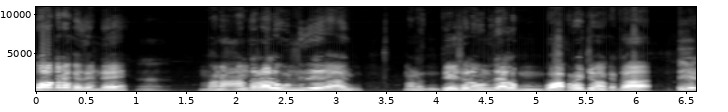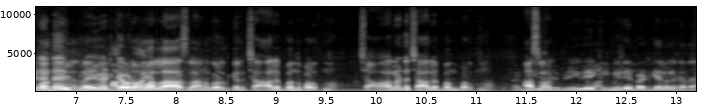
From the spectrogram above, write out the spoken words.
బోకరే కదండి. మన ఆంధ్రాలో ఉన్నదే ఆ, మన దేశంలో ఉన్నదే బోకరోద్యమే కదా. ఏంటంటే ప్రైవేట్కి ఇవ్వడం వల్ల అసలు అనకూడదు కానీ చాలా ఇబ్బంది పడుతున్నాం. చాలా అంటే చాలా ఇబ్బంది పడుతున్నాం. అసలు మీ వెహికల్ మీరే పట్టుకెళ్ళాలి కదా.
